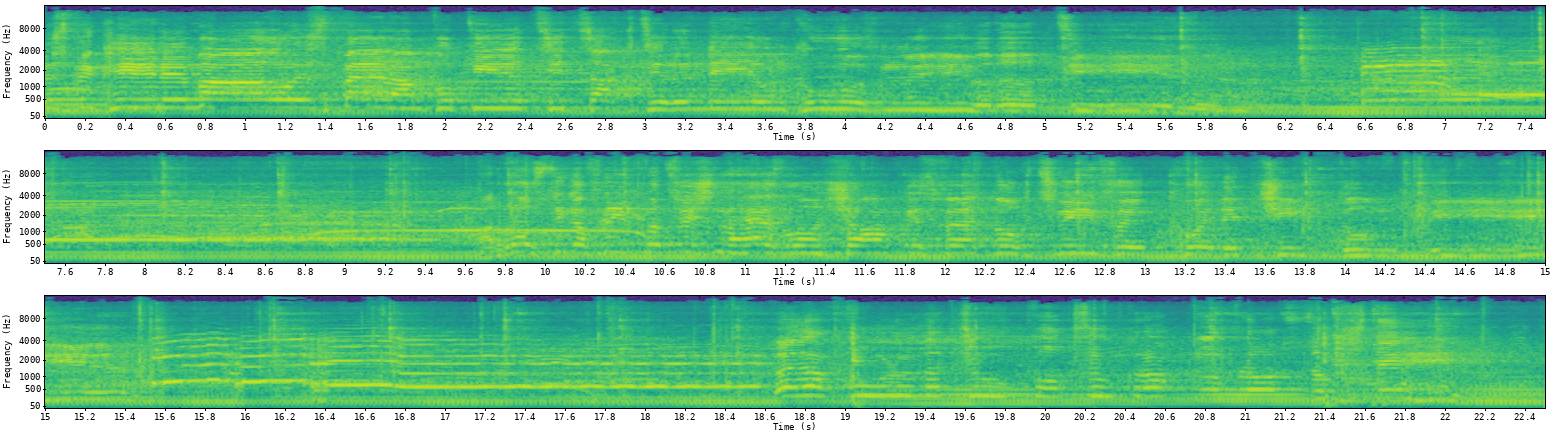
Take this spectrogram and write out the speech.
Das Bikini-Madel ist beinahe sie zackt ihre Neonkurven über der Tür. Ein rostiger Flipper zwischen Häsl und Schank, es fällt noch Zwiebel, kalte Chick und Bier. Weil der Pool und der Jukebox und Krockelplatz zum Stehen.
